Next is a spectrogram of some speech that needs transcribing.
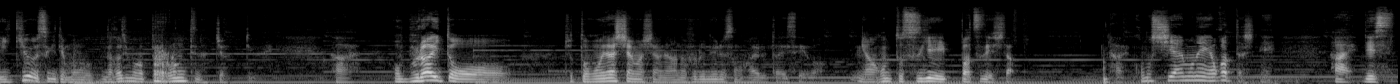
で勢いすぎてもう中島がブロンってなっちゃうっていうね。はい。オブライトちょっと思い出しちゃいましたよね。あのフルネルソン入る体勢は。いやほんとすげえ一発でした、はい、この試合もね良かったしね。はい。です。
